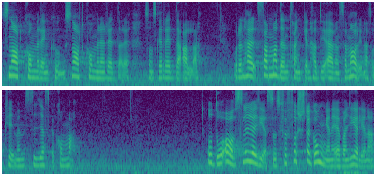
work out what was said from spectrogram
Snart kommer en kung, snart kommer en räddare som ska rädda alla. Och den här, samma den tanken hade ju även samarierna, att okej, okay, men Messias ska komma. Och då avslöjar Jesus för första gången i evangelierna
